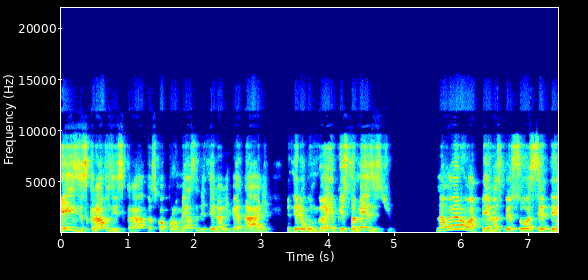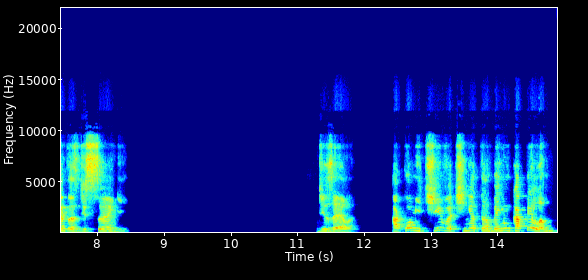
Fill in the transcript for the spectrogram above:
ex-escravos e escravas com a promessa de terem a liberdade, de terem algum ganho, porque isso também existiu. Não eram apenas pessoas sedentas de sangue. Diz ela, a comitiva tinha também um capelão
